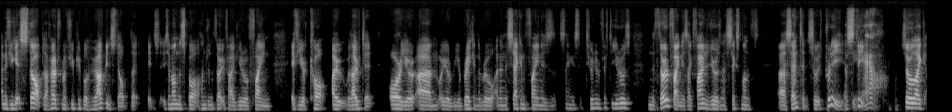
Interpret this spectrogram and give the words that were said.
And if you get stopped, I've heard from a few people who have been stopped that it's it's an on the spot 135 euro fine if you're caught out without it, or you're um or you're you're breaking the rule. And then the second fine is I think it's like 250 euros, and the third fine is like 500 euros and a six month uh, sentence. So it's pretty steep. Yeah. So like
